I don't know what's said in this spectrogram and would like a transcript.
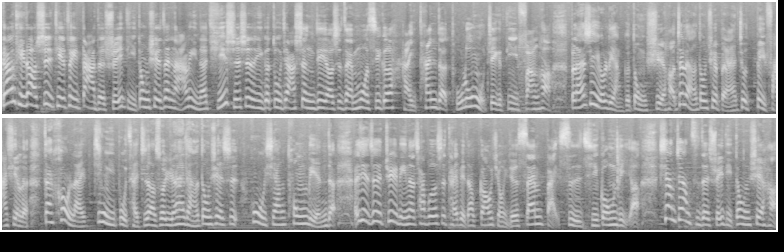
刚刚提到世界最大的水底洞穴在哪里呢？其实是一个度假胜地哦，是在墨西哥海滩的图鲁姆这个地方哈。本来是有两个洞穴哈，这两个洞穴本来就被发现了，但后来进一步才知道说，原来两个洞穴是互相通连的，而且这个距离呢，差不多是台北到高雄，也就是三百四十七公里啊。像这样子的水底洞穴哈，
